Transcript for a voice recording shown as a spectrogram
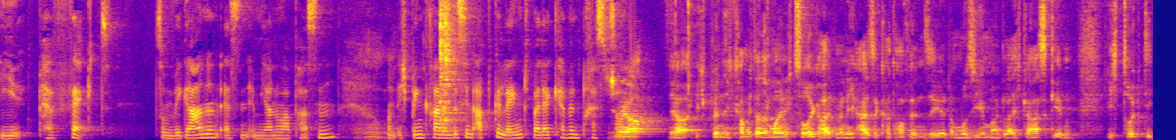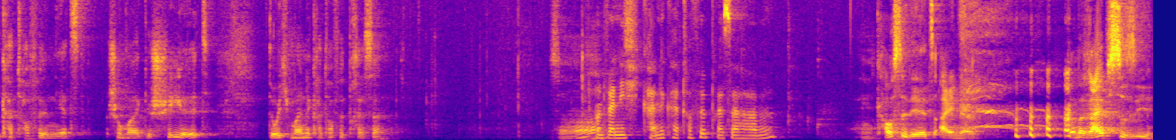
die perfekt zum veganen Essen im Januar passen. Und ich bin gerade ein bisschen abgelenkt, weil der Kevin presst schon. Ja, ja ich, bin, ich kann mich dann immer nicht zurückhalten, wenn ich heiße Kartoffeln sehe. Da muss ich immer gleich Gas geben. Ich drücke die Kartoffeln jetzt schon mal geschält durch meine Kartoffelpresse. So, Und wenn ich keine Kartoffelpresse habe, dann kaufst du dir jetzt eine. Dann reibst du sie.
